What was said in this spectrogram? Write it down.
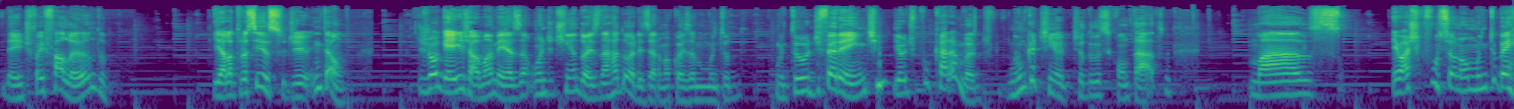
Daí a gente foi falando e ela trouxe isso, de, então, joguei já uma mesa onde tinha dois narradores, era uma coisa muito muito diferente. E eu, tipo, caramba, tipo, nunca tinha tido esse contato. Mas eu acho que funcionou muito bem.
